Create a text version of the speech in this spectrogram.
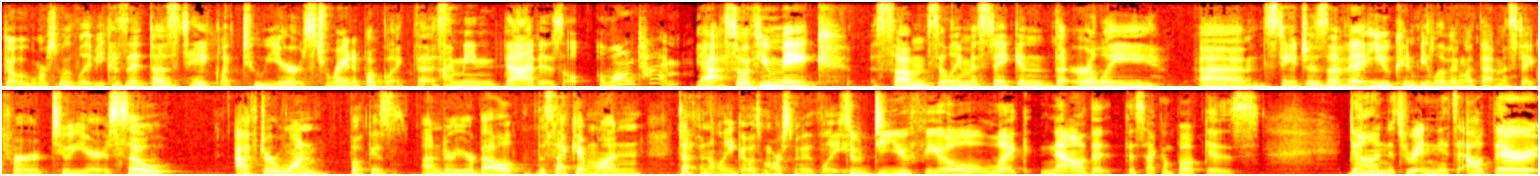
go more smoothly because it does take like two years to write a book like this. I mean, that is a, long time. Yeah. So if you make some silly mistake in the early um, stages of it, you can be living with that mistake for two years. So after one book is under your belt, the second one definitely goes more smoothly. So, do you feel like now that the second book is done, it's written, it's out there,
